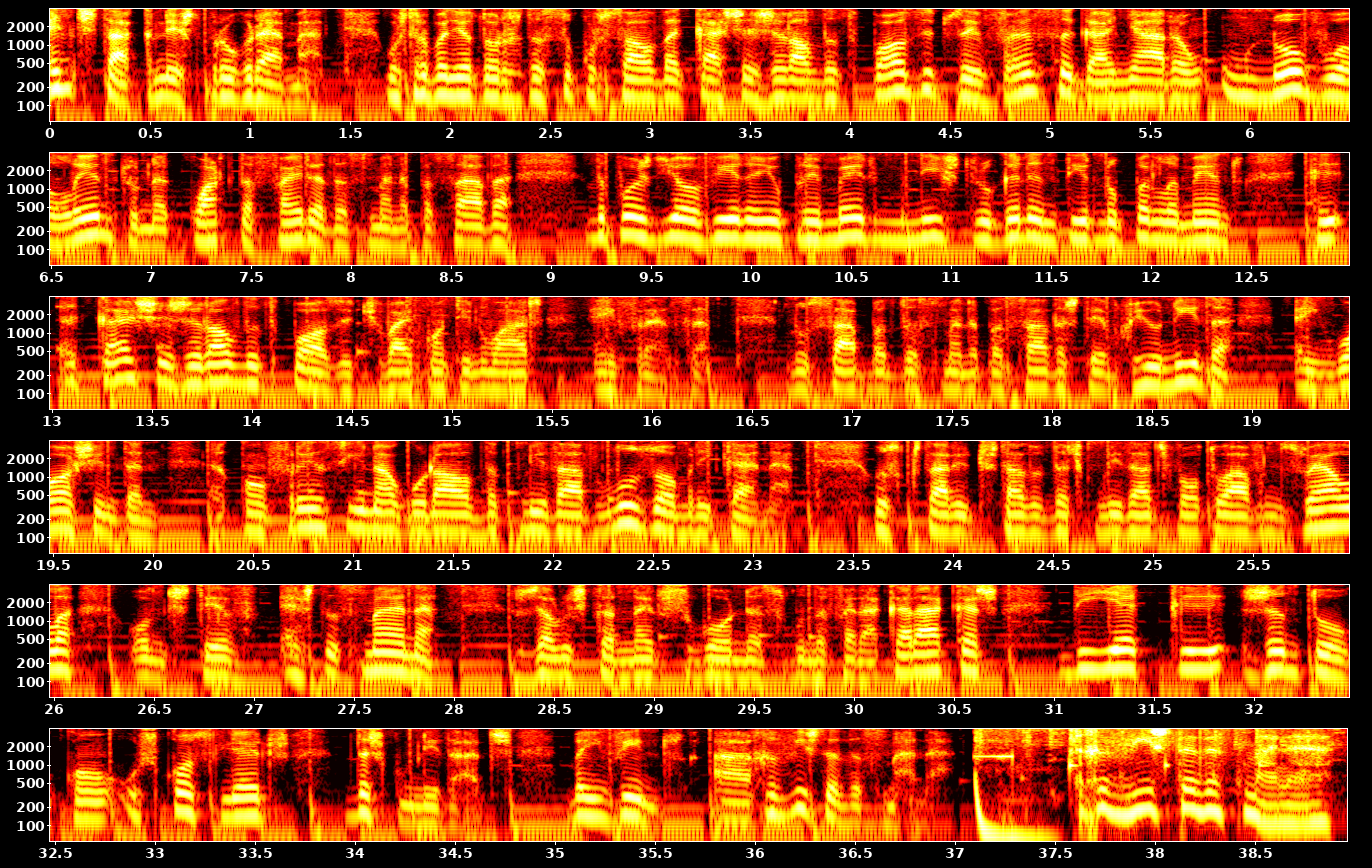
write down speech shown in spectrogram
Em destaque neste programa, os trabalhadores da sucursal da Caixa Geral de Depósitos em França ganharam um novo alento na quarta-feira da semana passada, depois de ouvirem o primeiro-ministro garantir no Parlamento que a Caixa Geral de Depósitos vai continuar em França. No sábado da semana passada esteve reunida em Washington a conferência inaugural da comunidade luso-americana. O secretário de Estado das Comunidades voltou à Venezuela, onde esteve esta semana. José Luís Carneiro chegou na segunda segunda-feira a Caracas, dia que jantou com os conselheiros das comunidades. Bem-vindo à Revista da Semana. Revista da Semana.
